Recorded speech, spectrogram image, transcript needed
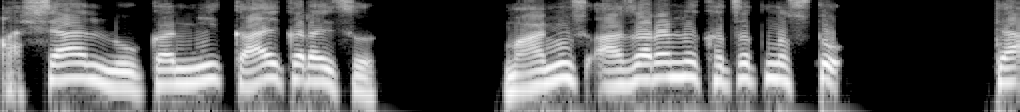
अशा लोकांनी काय करायचं? माणूस आजाराने खचत नसतो. त्या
